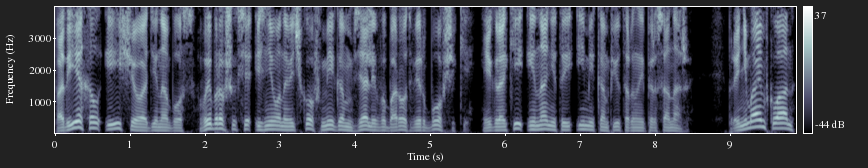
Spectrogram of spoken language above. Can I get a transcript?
Подъехал и еще один обоз. Выбравшихся из него новичков мигом взяли в оборот вербовщики, игроки и нанятые ими компьютерные персонажи. «Принимаем в клан.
